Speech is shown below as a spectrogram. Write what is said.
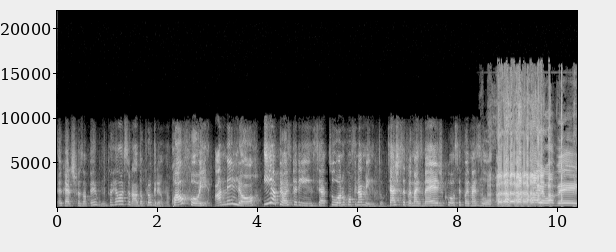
Eu quero te fazer uma pergunta relacionada ao programa. Qual foi a melhor e a pior experiência sua no confinamento? Você acha que você foi mais médico ou você foi mais louco? Ai, eu amei!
